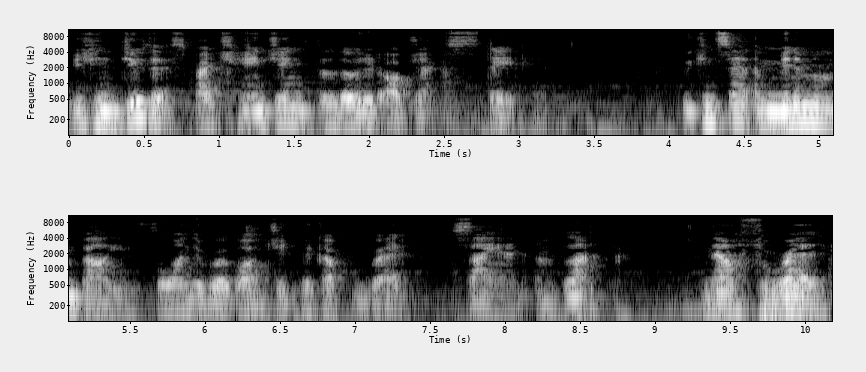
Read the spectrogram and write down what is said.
You can do this by changing the loaded object's state here. We can set a minimum value for when the robot should pick up red, cyan, and black. Now for red,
